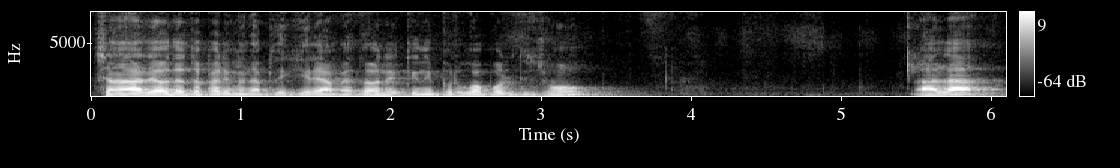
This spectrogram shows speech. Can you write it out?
Ξαναλέω, δεν το περίμενα από την κυρία Μεδόνη, την Υπουργό Πολιτισμού. Αλλά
